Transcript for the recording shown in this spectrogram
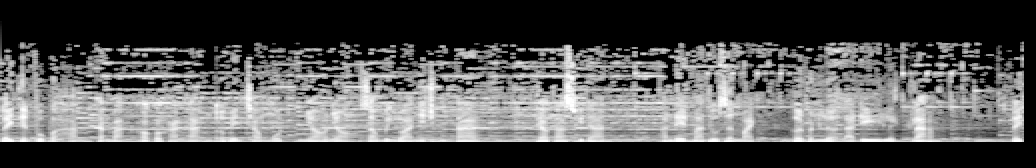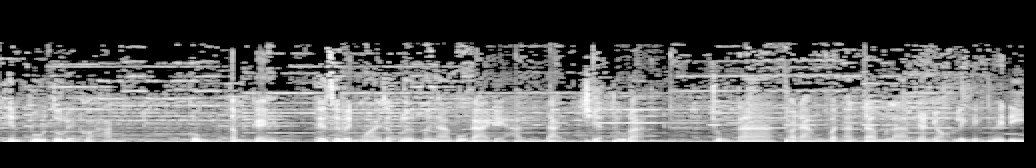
Lấy thiên phúc của hắn căn bản khó có khả năng ở bên trong một nhỏ nhỏ giao binh đoàn như chúng ta. Theo ta suy đoán, hắn đến ma thú sơn mạch hơn phân lửa là đi lịch lãm, lấy thiên phú tu luyện của hắn cùng tâm kế, thế giới bên ngoài rộng lớn mới là vũ đài để hắn đại triển thủ đoạn. Chúng ta thỏa đáng vẫn an tâm làm nho nhỏ lính đánh thuê đi,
